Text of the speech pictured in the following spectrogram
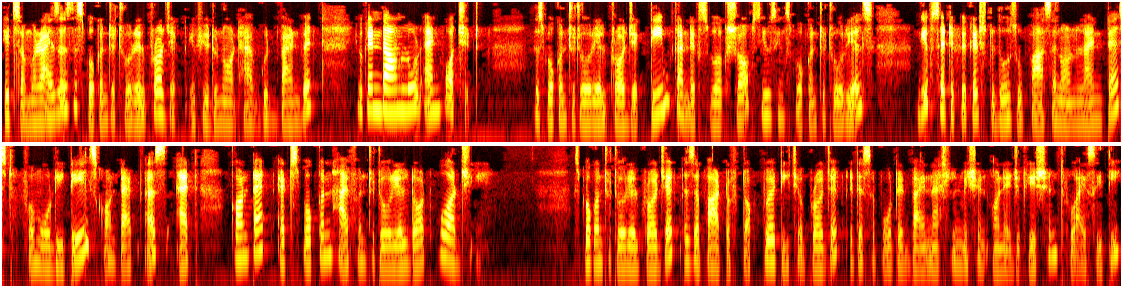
It summarizes the spoken tutorial project. If you do not have good bandwidth, you can download and watch it. The spoken tutorial project team conducts workshops using spoken tutorials Give certificates to those who pass an online test. For more details, contact us at contact at spoken-tutorial.org. Spoken Tutorial project is a part of Talk to a Teacher project. It is supported by National Mission on Education through ICT,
